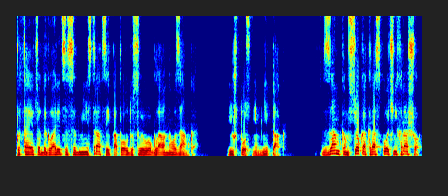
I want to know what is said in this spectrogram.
пытаются договориться с администрацией по поводу своего главного замка. И что с ним не так? С замком все как раз очень хорошо.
